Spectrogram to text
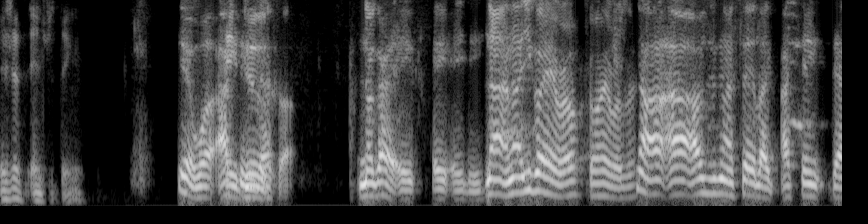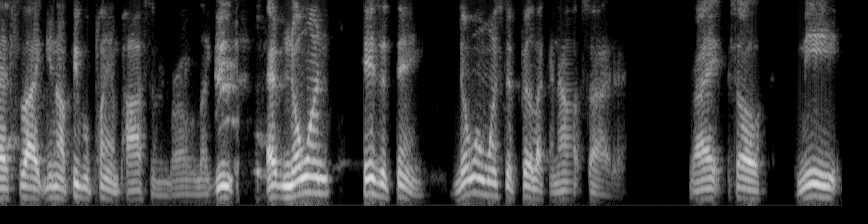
It's just interesting. Yeah, well, I Hey, think dude. that's a, no. Go ahead, A- A- AD. No, no, you go ahead, bro. Go ahead, Rosa. No, I, I was just gonna say, like, I think that's like, you know, people playing possum, bro. Like, you, no one. Here's the thing: no one wants to feel like an outsider, right? So, me,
